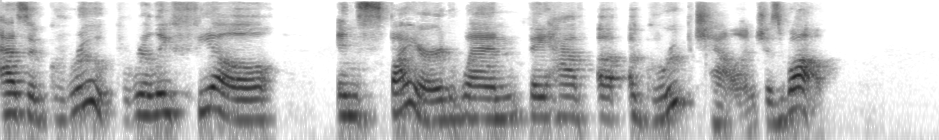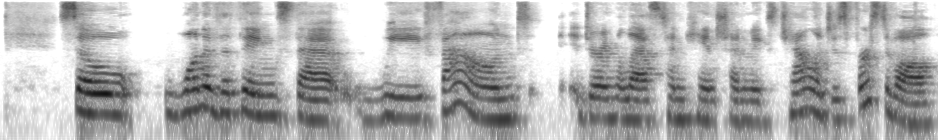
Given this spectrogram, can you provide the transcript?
as a group, really feel inspired when they have a, a group challenge as well. So, one of the things that we found during the last 10K and 10 Weeks challenge is first of all,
